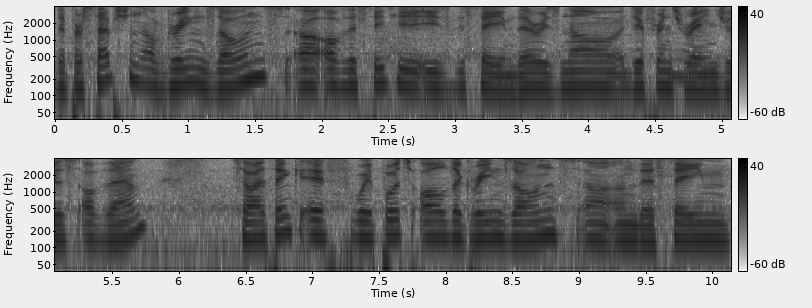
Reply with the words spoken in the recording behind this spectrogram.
the perception of green zones uh, of the city is the same there is no different ranges of them so I think if we put all the green zones uh, on the same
